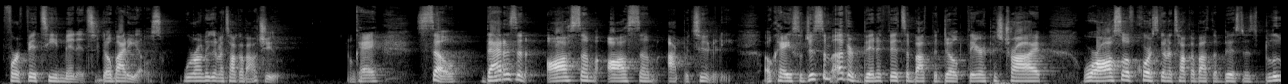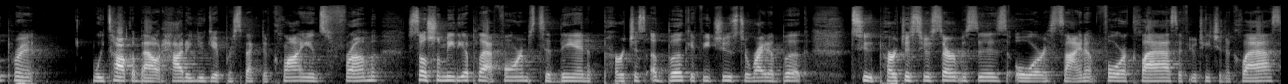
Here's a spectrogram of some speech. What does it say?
for 15 minutes. Nobody else. We're only going to talk about you. Okay. So that is an awesome, awesome opportunity. Okay. So just some other benefits about the Dope Therapist Tribe. We're also, of course, going to talk about the business blueprint. We talk about how do you get prospective clients from social media platforms to then purchase a book if you choose to write a book, to purchase your services or sign up for a class if you're teaching a class.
